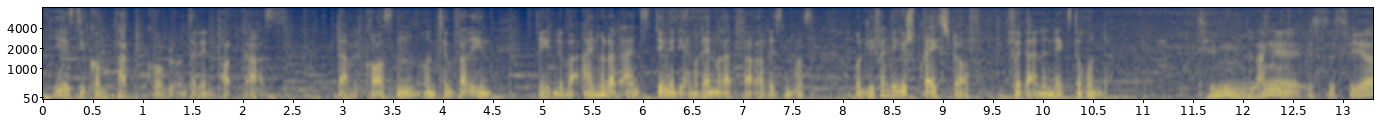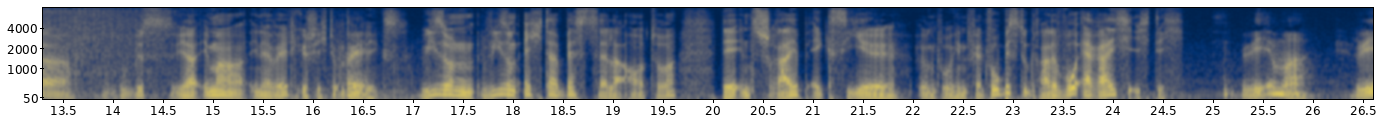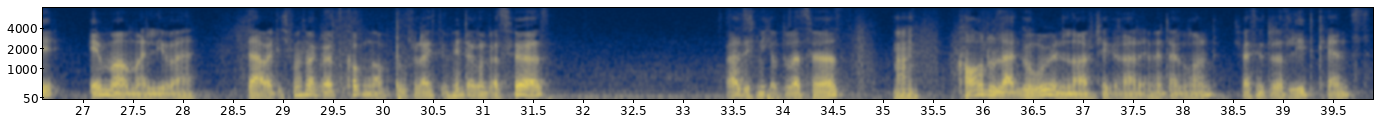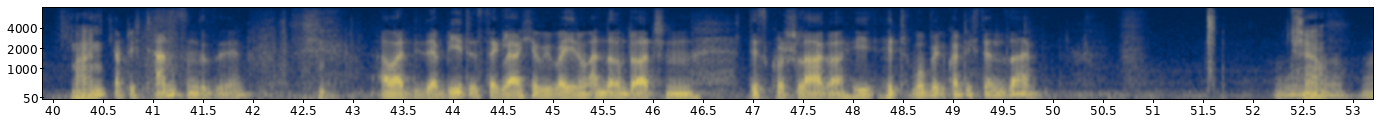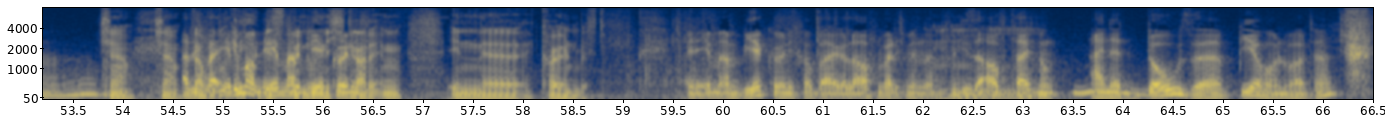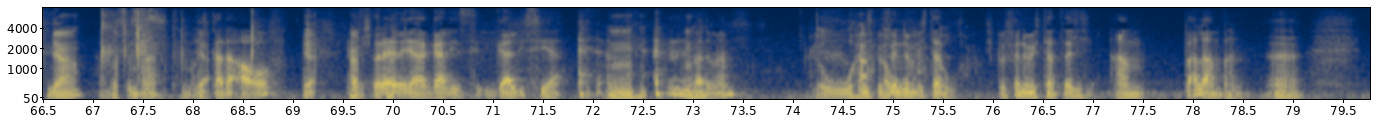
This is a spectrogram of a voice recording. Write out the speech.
Hier ist die Kompaktkurbel unter den Podcasts. David Korsten und Tim Farin reden über 101 Dinge, die ein Rennradfahrer wissen muss und liefern dir Gesprächsstoff für deine nächste Runde. Tim, lange ist es her. Du bist ja immer in der Weltgeschichte unterwegs. Wie so ein, wie so ein echter Bestseller-Autor, der ins Schreibexil irgendwo hinfährt. Wo bist du gerade? Wo erreiche ich dich? Wie immer. Wie immer, mein lieber David. Ich muss mal kurz gucken, ob du vielleicht im Hintergrund was hörst. Weiß ich nicht, ob du was hörst. Nein, Cordula Grün läuft hier gerade im Hintergrund. Ich weiß nicht, ob du das Lied kennst. nein. Ich habe dich tanzen gesehen. Aber die, der Beat ist der gleiche wie bei jedem anderen deutschen Disco-Schlager-Hit. Wo könnte ich denn sein? Tja, tja, tja. Also da ich wo war du eben- immer bist, wenn du nicht Bierkönig. gerade in, in äh, Köln bist. Ich bin eben am Bierkönig vorbeigelaufen, weil ich mir ne- für diese Aufzeichnung eine Dose Bier holen wollte. Ja, Hab was ich ist gemacht. das? Mach Ja, ich gerade auf. ja. Estrella Galicia. Galicia. Mhm. Warte mal. Oha, Ich befinde, oh, mich ta- oh. ich befinde mich tatsächlich am Ballermann. Äh,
